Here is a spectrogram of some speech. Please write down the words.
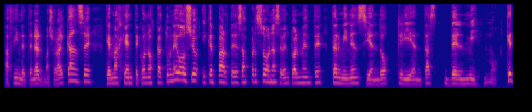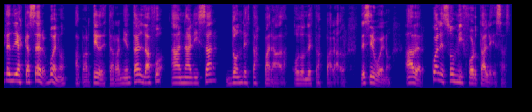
a fin de tener mayor alcance, que más gente conozca tu negocio y que parte de esas personas eventualmente terminen siendo clientas del mismo. ¿Qué tendrías que hacer? Bueno, a partir de esta herramienta del DAFO, analizar dónde estás parada o dónde estás parado. Decir, bueno, a ver, ¿cuáles son mis fortalezas?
